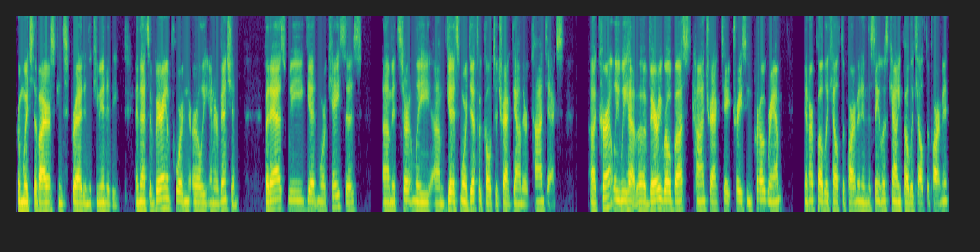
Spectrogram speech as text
from which the virus can spread in the community. And that's a very important early intervention. But as we get more cases, um, it certainly um, gets more difficult to track down their contacts. Uh, currently, we have a very robust contact tracing program in our public health department, in the St. Louis County Public Health Department,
